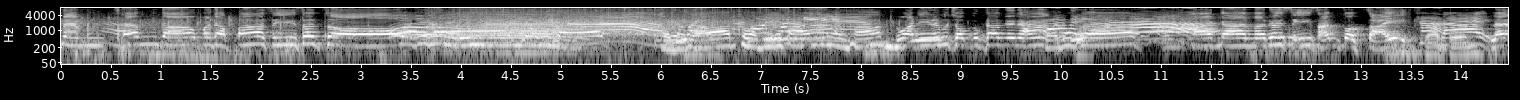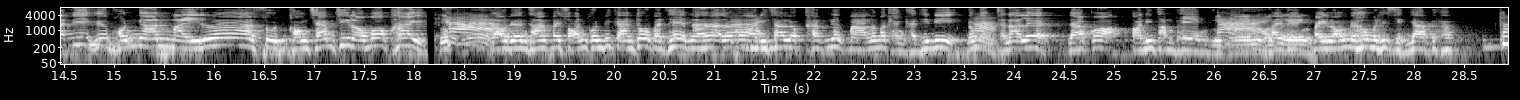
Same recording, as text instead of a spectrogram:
แหม่มแชมป์ดาวประดับฟ้าซีซั่นสองสวัสดีครับ สวัสดีค่ะ สวัสดีครับ สวัสดีครับแหม่มครับ สวัสดีท่านผู้ชมทุกท่านด้วยนะฮะสวัสดีครับรายการมาด้วยสีสันสดใส ค่ะใช่และนี่คือผลงานใหม่ล่าสุดของแชมป์ที่เรามอบให้ ค่ะ เราเดินทางไปสอนคนพิการทั่วประเทศนะฮะ แล้วก็ออดิชั่นแล้วคัดเลือกมาแล้วมาแข่งขันที่นี่ น้องแหม่มชนะเลิศ แล้วก็ตอนนี้ทำเพลงมีเพลงของไปตัวเพลเอง งไปร้องในห้องบันทึกเสียงยากไหมครับ ก็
